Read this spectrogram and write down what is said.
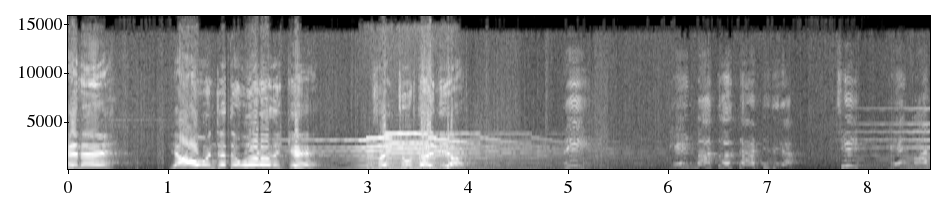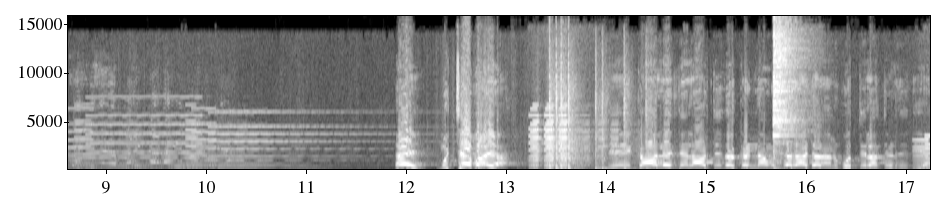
ಏನೇ ಯಾವನ್ ಜೊತೆ ಓಡೋದಕ್ಕೆ ಸೈ ಚೂಡ್ತಾ ಇದೀಯಾ? ಬಾಯ ಈ ಕಾಲೇಜ್ನಲ್ಲಿ ಆಡ್ತಿದ್ದ ಕಣ್ಣ ಮುಚ್ಚಲಾಟ ನನಗೆ ಗೊತ್ತಿಲ್ಲ ಅಂತ ತಿಳಿದಿದ್ಯಾ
